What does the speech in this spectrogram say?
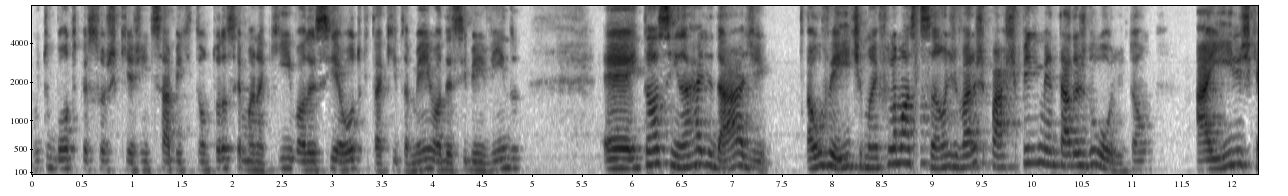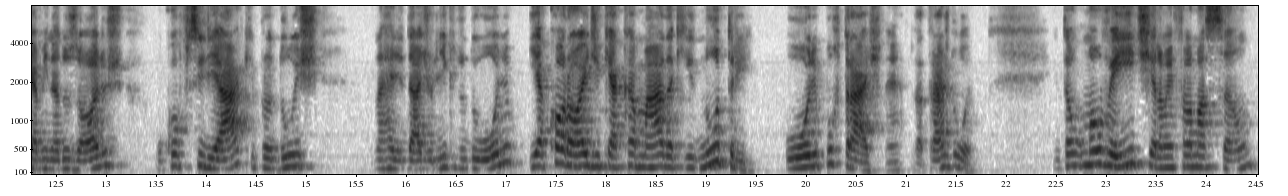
muito bom ter pessoas que a gente sabe que estão toda semana aqui. Valdeci é outro que está aqui também. Valdeci, bem-vindo. É, então, assim, na realidade, a uveíte, uma inflamação de várias partes pigmentadas do olho. Então, a íris, que é a mina dos olhos, o corpo ciliar, que produz, na realidade, o líquido do olho, e a coroide, que é a camada que nutre o olho por trás, né? Atrás do olho. Então, uma uveíte é uma inflamação,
